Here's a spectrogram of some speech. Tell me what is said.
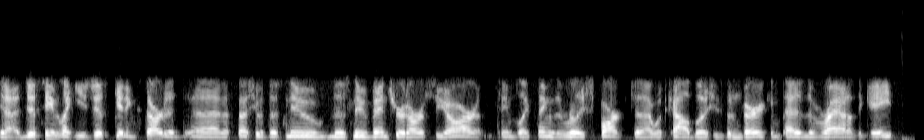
you know, it just seems like he's just getting started, uh, and especially with this new this new venture at RCR, it seems like things have really sparked uh, with Kyle Busch. He's been very competitive right out of the gate uh,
